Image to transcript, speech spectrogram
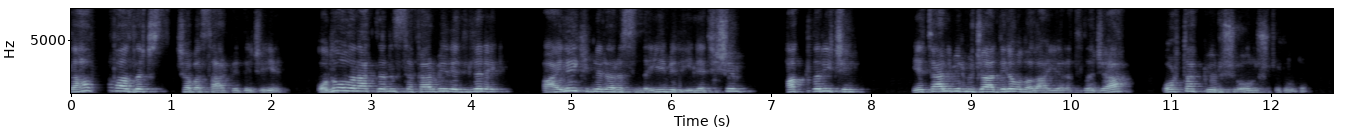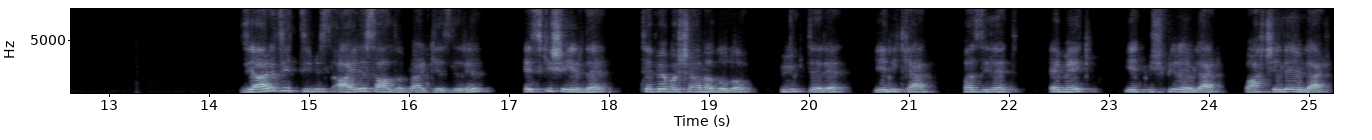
daha fazla çaba sarf edeceği, oda olanaklarının seferber edilerek aile hekimleri arasında iyi bir iletişim, hakları için yeterli bir mücadele olanan yaratılacağı ortak görüşü oluşturuldu. Ziyaret ettiğimiz aile sağlığı merkezleri Eskişehir'de Tepebaşı Anadolu, Büyükdere, Yenikent, Fazilet, Emek, 71 evler, Bahçeli Evler,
